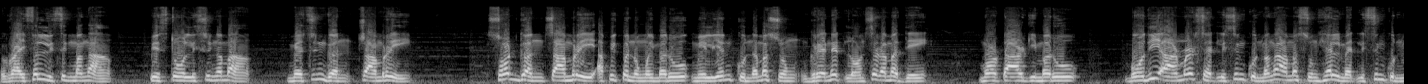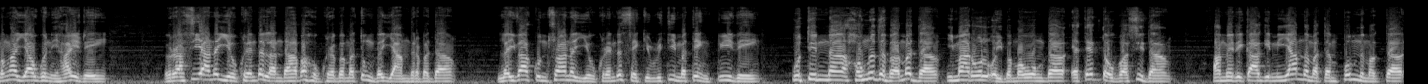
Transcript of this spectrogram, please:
rifle lising mga pistol lising ama machine gun chamri shotgun chamri apikpa nongoi maru million kun amasung grenade launcher amade mortar gi maru body armor set lising kun mga amasung helmet lising kun mga yawgani haire Russia matungda yamdrabada leiwa kuntra na Ukraine da security mateng pide Putin na haunadaba amada imarol oiba mawongda attack tawba sida Amerika gi miyamna matam pumnamakta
